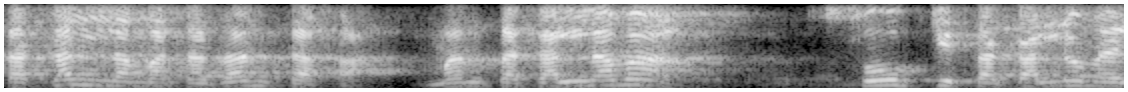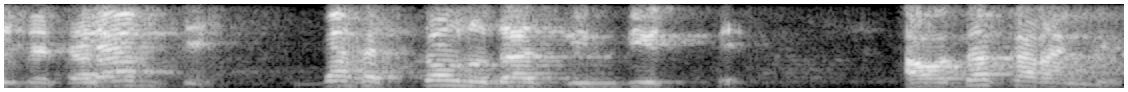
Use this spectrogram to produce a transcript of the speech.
تکلم تذنتق من تکلم سوق کی تکلم علم کلام کی بحث کونو دا زندیق ته او دا کرانګي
